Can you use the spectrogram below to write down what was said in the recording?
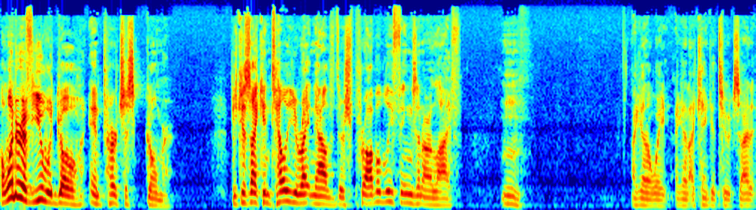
I wonder if you would go and purchase Gomer. Because I can tell you right now that there's probably things in our life. Mm, I gotta wait. I gotta, I can't get too excited.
